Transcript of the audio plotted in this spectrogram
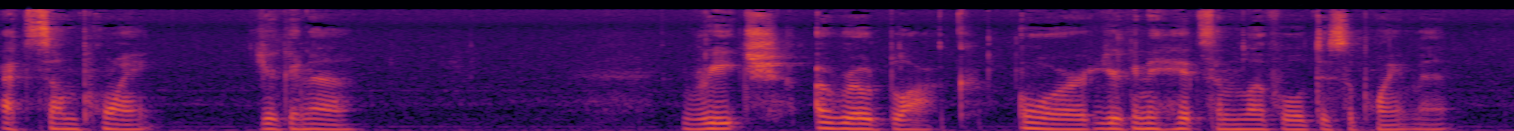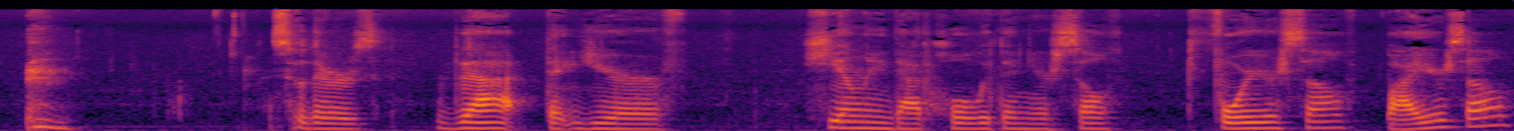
at some point, you're going to reach a roadblock or you're going to hit some level of disappointment. so, there's that, that you're healing that hole within yourself for yourself, by yourself.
